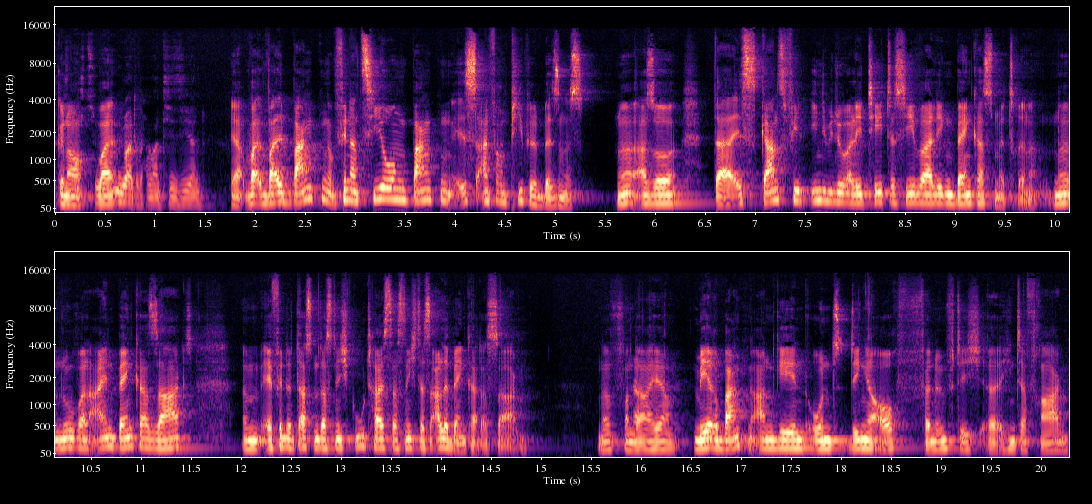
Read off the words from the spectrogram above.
genau, nicht zu weil, überdramatisieren. Ja, weil, weil Banken, Finanzierung, Banken ist einfach ein People-Business. Ne? Also da ist ganz viel Individualität des jeweiligen Bankers mit drin. Ne? Nur weil ein Banker sagt, ähm, er findet das und das nicht gut, heißt das nicht, dass alle Banker das sagen. Ne, von ja. daher mehrere Banken angehen und Dinge auch vernünftig äh, hinterfragen.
